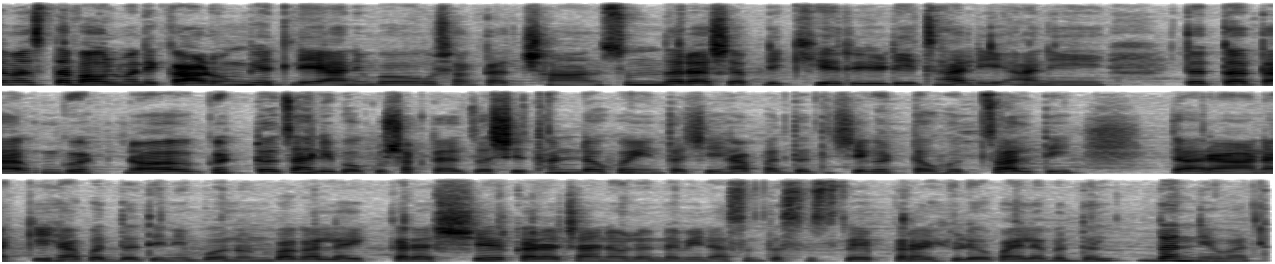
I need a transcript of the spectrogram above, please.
तर मस्त बाउलमध्ये काढून घेतले आणि बघू शकता छान सुंदर अशी आपली खीर रेडी झाली आणि तर आता घट्ट घट्ट झाली बघू शकता. जशी थंड होईल तशी ह्या पद्धतीची घट्ट होत चालती. तर नक्की ह्या पद्धतीने बनवून बघा लाईक करा शेअर करा. चॅनलला नवीन असेल तर सबस्क्राईब करा. व्हिडिओ पाहिल्याबद्दल धन्यवाद.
